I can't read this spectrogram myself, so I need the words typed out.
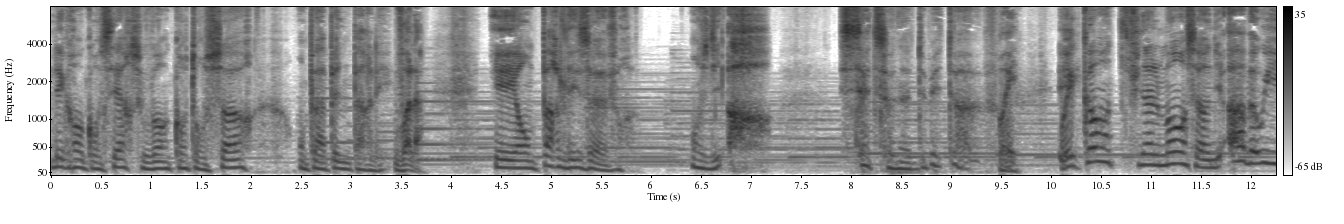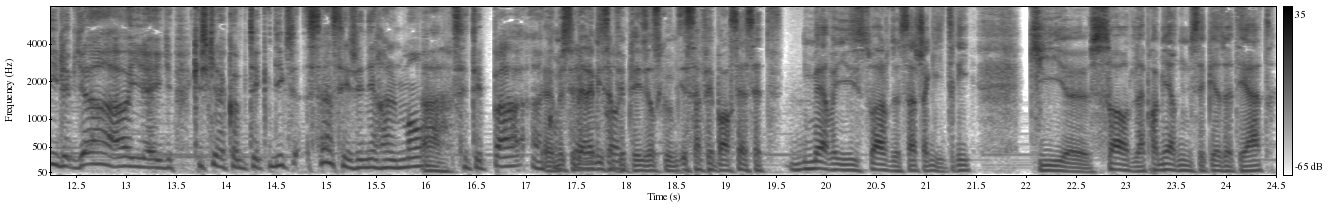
les grands concerts, souvent, quand on sort, on peut à peine parler. Voilà. Et on parle des œuvres. On se dit, oh, cette sonate de Beethoven. Oui. Et Oui. quand finalement, ça on dit, ah bah oui, il est bien, ah, il a- qu'est-ce qu'il a comme technique? Ça, c'est généralement, Ah. c'était pas un Euh. Monsieur Bellamy, ça fait plaisir ce que vous me dites. Ça fait penser à cette merveilleuse histoire de Sacha Guitry qui euh, sort de la première d'une de ses pièces de théâtre.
